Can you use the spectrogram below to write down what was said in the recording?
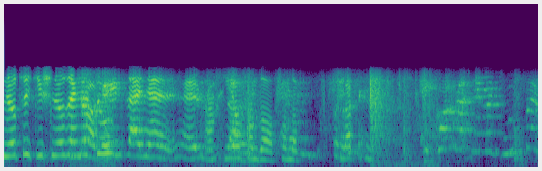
schnürt sich die Schnürsenkel ja, zu. Seine Ach, hier von der, von der Klappe. Ich komme gerade nicht mehr Fußball.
